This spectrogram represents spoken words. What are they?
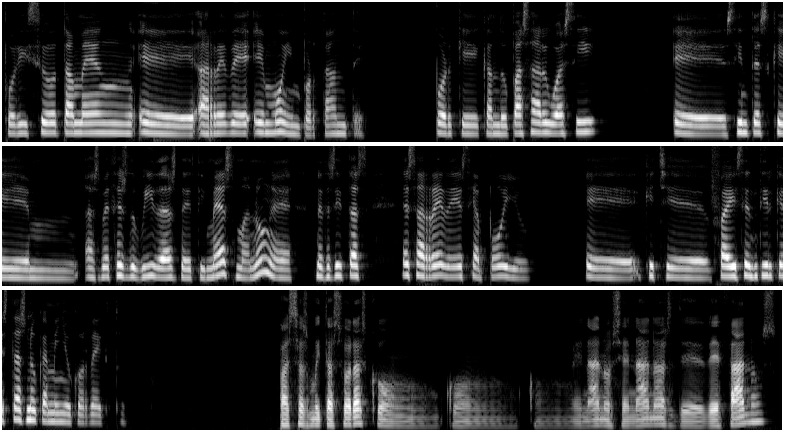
Por iso tamén eh, a rede é moi importante, porque cando pasa algo así, eh, sintes que mm, ás veces dubidas de ti mesma, non? Eh, necesitas esa rede, ese apoio eh, que che fai sentir que estás no camiño correcto. Pasas moitas horas con, con, con enanos e nanas de 10 anos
